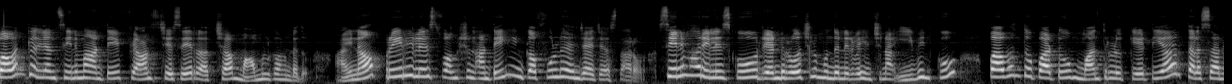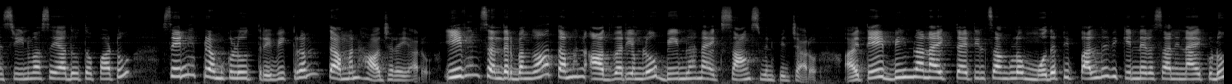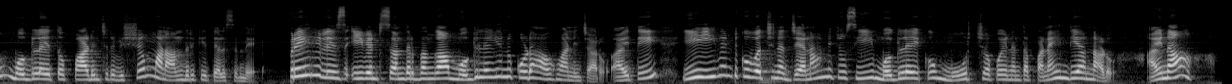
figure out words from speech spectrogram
పవన్ కళ్యాణ్ సినిమా అంటే ఫ్యాన్స్ చేసే రచ్చ మామూలుగా ఉండదు. అయినా ప్రీ రిలీజ్ ఫంక్షన్ అంటే ఇంకా ఫుల్ ఎంజాయ్ చేస్తారు. సినిమా రిలీజ్కు రెండు రోజుల ముందు నిర్వహించిన ఈవెంట్కు పవన్తో పాటు మంత్రులు కేటీఆర్ తలసాని శ్రీనివాస యాదవ్తో పాటు సినీ ప్రముఖులు త్రివిక్రమ్ తమన్ హాజరయ్యారు. ఈవెంట్ సందర్భంగా తమన్ ఆధ్వర్యంలో భీమ్లా నాయక్ సాంగ్స్ వినిపించారు. అయితే భీమ్లా నాయక్ టైటిల్ సాంగ్లో మొదటి పల్లవి కిన్నెరసాని నాయకుడు మొగిలయ్యతో పాడించిన విషయం మన అందరికీ తెలిసిందే. ప్రీ రిలీజ్ ఈవెంట్ సందర్భంగా మొగిలయ్యను కూడా ఆహ్వానించారు. అయితే ఈ ఈవెంట్కు వచ్చిన జనాన్ని చూసి మొగిలయ్యకు మూర్చపోయినంత పనైంది అన్నాడు. అయినా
